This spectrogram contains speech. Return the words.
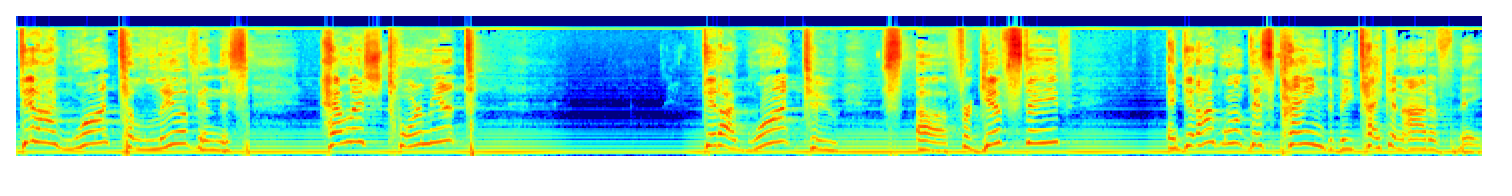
Did I want to live in this hellish torment? Did I want to uh, forgive Steve? And did I want this pain to be taken out of me?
